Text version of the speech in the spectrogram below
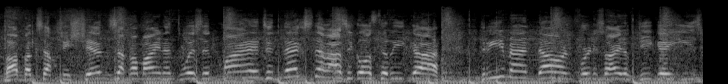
Babagsak si Shen sa kamay ng Twisted Minds. And next na nga si Costa Rica. Three-man down for the side of GK Esports.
